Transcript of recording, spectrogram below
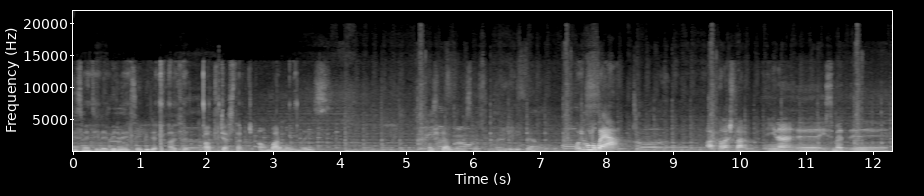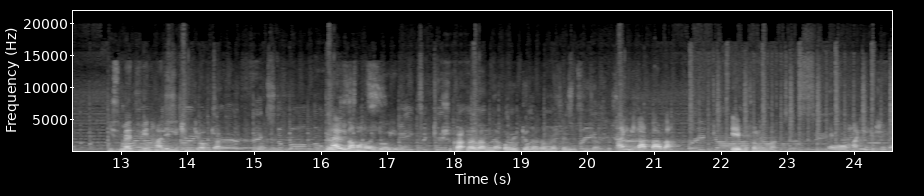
İsmet ile bir vs 1'i atı- atacağız tabii ki. Ambar malındayız. Hoş geldin İsmet öncelikle. Hoş bulduk ya. Arkadaşlar yine e, İsmet e, İsmet Win Halil ikinci olacak. Gördüğünüz gibi. Her Göreceksiniz. zaman olduğu gibi. Şu kartlardan da o videolara ulaşabilirsiniz arkadaşlar. Hangi kartlardan? İyi butonundan. O hangi köşede?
